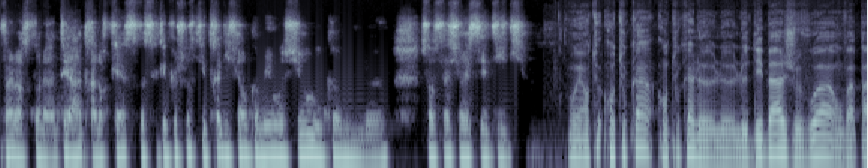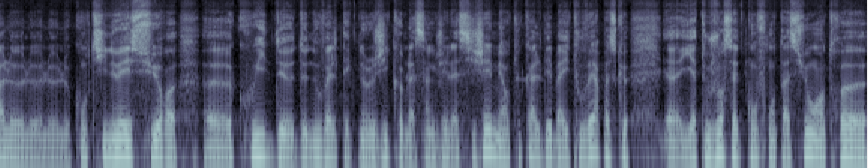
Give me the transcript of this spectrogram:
Enfin, lorsqu'on a un théâtre, un orchestre, c'est quelque chose qui est très différent comme émotion et comme sensation esthétique. Oui, en, tout cas, en tout cas le, débat, je vois, on ne va pas le, continuer sur euh, quid de, nouvelles technologies comme la 5G, la 6G, mais en tout cas, le débat est ouvert parce qu'il euh, y a toujours cette confrontation entre euh,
